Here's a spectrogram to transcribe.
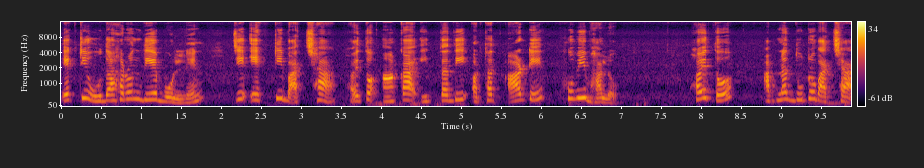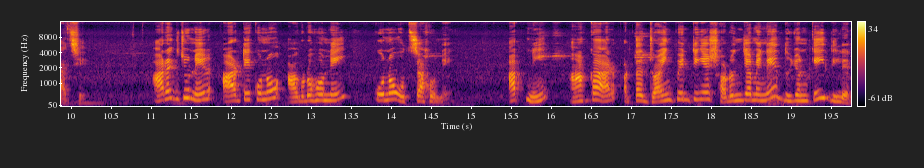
একটি উদাহরণ দিয়ে বললেন যে একটি বাচ্চা হয়তো আঁকা ইত্যাদি অর্থাৎ আর্টে খুবই ভালো। হয়তো আপনার দুটো বাচ্চা আছে। আরেকজনের আর্টে কোনো আগ্রহ নেই, কোনো উৎসাহ নেই। আপনি আঁকার অর্থাৎ ড্রয়িং পেন্টিংয়ের সরঞ্জাম এনে দুজনকেই দিলেন।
